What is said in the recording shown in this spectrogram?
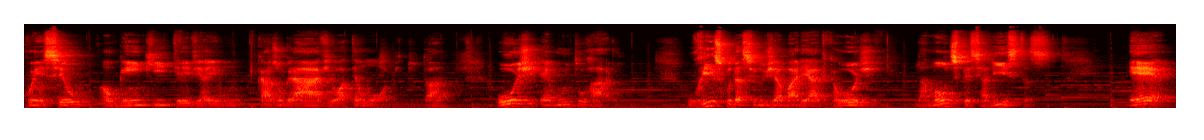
conheceu alguém que teve aí um caso grave ou até um óbito, tá? Hoje é muito raro. O risco da cirurgia bariátrica hoje, na mão de especialistas, é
